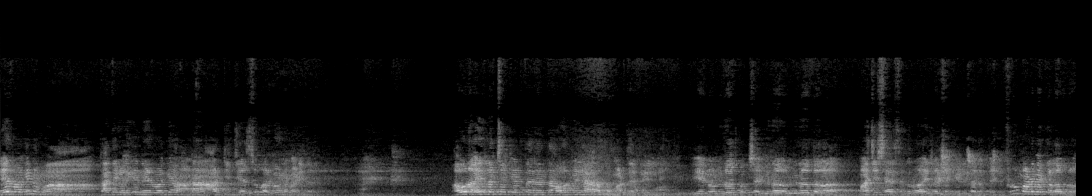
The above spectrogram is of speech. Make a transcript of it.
ನೇರವಾಗಿ ನಮ್ಮ ಖಾತೆಗಳಿಗೆ ನೇರವಾಗಿ ಹಣ ಆರ್ ಟಿ ಜಿ ಎಸ್ ವರ್ಗಾವಣೆ ಮಾಡಿದ್ದಾರೆ. ಅವರು ಐದು ಲಕ್ಷ ಕೇಳ್ತಾ ಅಂತ ಅವ್ರ ಮೇಲೆ ಆರೋಪ ಮಾಡ್ತಾ ಇದ್ದಾರೆ ಇಲ್ಲಿ. ಏನು ವಿರೋಧ ಪಕ್ಷ ವಿರೋಧ ವಿರೋಧ ಮಾಜಿ ಶಾಸಕರು ಐದು ಲಕ್ಷ ಕೇಳಿದ್ದಾರೆ ಅಂತ ಹೇಳಿ. ಪ್ರೂವ್ ಮಾಡಬೇಕಲ್ಲ ಅವರು.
